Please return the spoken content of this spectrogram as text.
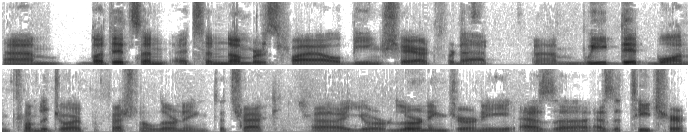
Um, but it's an it's a numbers file being shared for that. Um, we did one from the Joy of Professional Learning to track uh, your learning journey as a as a teacher.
